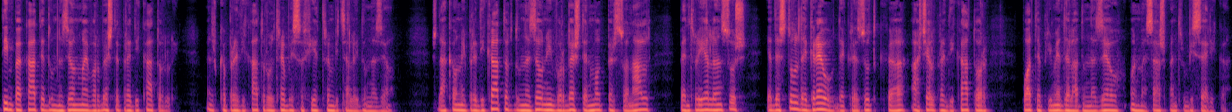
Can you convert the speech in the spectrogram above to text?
din păcate, Dumnezeu nu mai vorbește predicatorului? Pentru că predicatorul trebuie să fie trâmbița lui Dumnezeu. Și dacă unui predicator Dumnezeu nu-i vorbește în mod personal pentru el însuși, e destul de greu de crezut că acel predicator poate primi de la Dumnezeu un mesaj pentru biserică.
